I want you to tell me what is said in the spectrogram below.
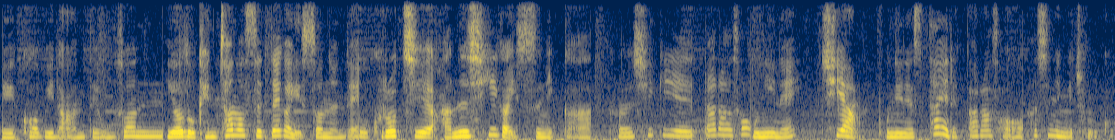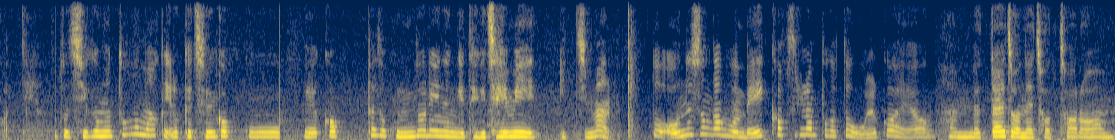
메이크업이 나한테 우선이어도 괜찮았을 때가 있었는데 또 그렇지 않은 시기가 있으니까 그런 시기에 따라서 본인의 취향, 본인의 스타일에 따라서 하시는 게 좋을 것 같아요. 또 지금은 또 막 이렇게 즐겁고 메이크업해서 공들이는 게 되게 재미있지만 또 어느 순간 보면 메이크업 슬럼프가 또 올 거예요. 한 몇 달 전에 저처럼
